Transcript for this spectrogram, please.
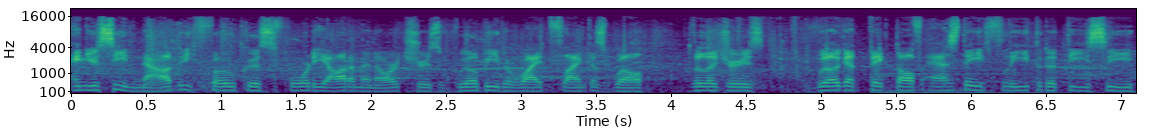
And you see now the focus for the Ottoman archers will be the right flank as well. Villagers will get picked off as they flee to the TC.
